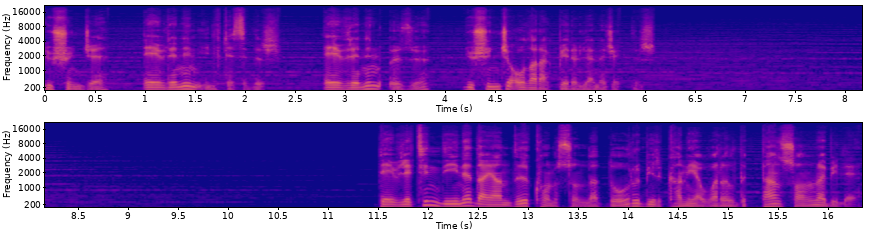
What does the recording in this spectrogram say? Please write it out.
Düşünce evrenin ilkesidir. Evrenin özü düşünce olarak belirlenecektir. Devletin dine dayandığı konusunda doğru bir kanıya varıldıktan sonra bile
